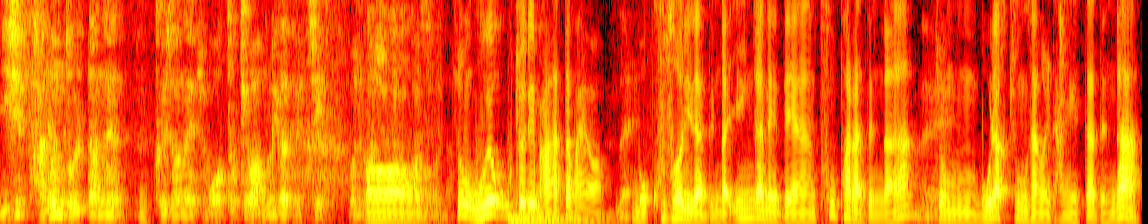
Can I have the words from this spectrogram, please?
24년도 일단은 그 전에 좀 어떻게 마무리가 될지 먼저 봐주시면 좋을 것 어, 같습니다. 좀 우여곡절이 많았다 봐요. 네. 뭐 구설이라든가 인간에 대한 풍파라든가 네. 좀 모략 중상을 당했다든가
